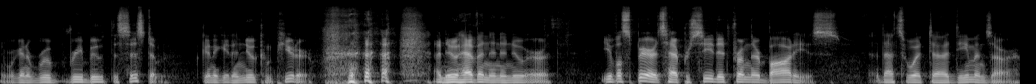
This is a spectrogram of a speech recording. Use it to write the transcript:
And we're going to re- reboot the system. Going to get a new computer, a new heaven and a new earth. Evil spirits have proceeded from their bodies. That's what uh, demons are.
